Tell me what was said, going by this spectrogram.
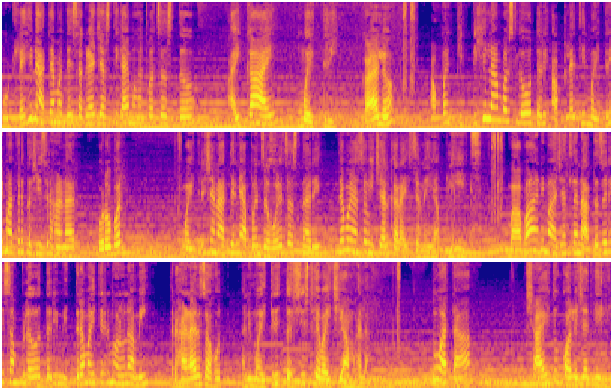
कुठल्याही नात्यामध्ये सगळ्यात जास्ती काय महत्वाचं असतं? आई काय मैत्री. कळालं? आपण कितीही लांब असलो तरी आपल्यातली मैत्री मात्र तशीच राहणार बरोबर? मैत्रीच्या नात्याने आपण जवळच असणार आहे त्यामुळे असा विचार करायचा नाही प्लीज बाबा आणि माझ्यातलं नातं जरी संपलं तरी मित्रमैत्रीण म्हणून आम्ही राहणारच आहोत आणि मैत्री तशीच ठेवायची आम्हाला. तू आता शाळेतून कॉलेजात गेली.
